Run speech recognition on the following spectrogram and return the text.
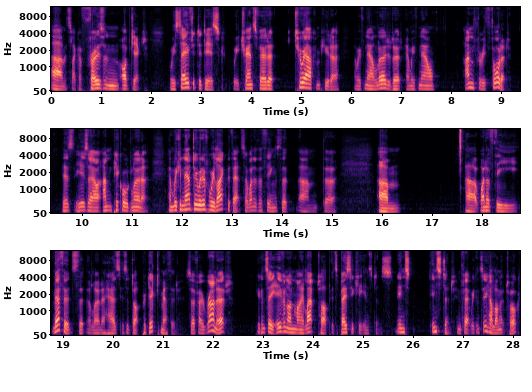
Um, it's like a frozen object. We saved it to disk, we transferred it to our computer, and we've now loaded it, and we've now unthought it. There's, here's our unpickled learner. And we can now do whatever we like with that. So one of the things that um, the um, uh, one of the methods that a learner has is a dot predict method. So if I run it, you can see even on my laptop, it's basically instance, inst instant. In fact, we can see how long it took.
